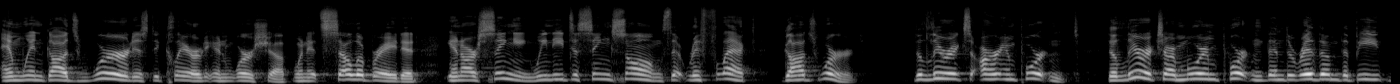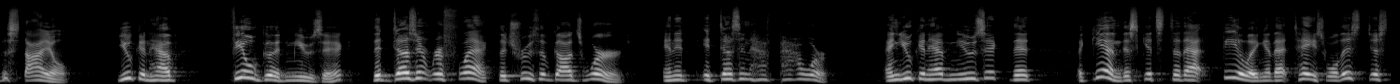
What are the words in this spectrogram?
And when God's word is declared in worship, when it's celebrated in our singing, we need to sing songs that reflect God's word. The lyrics are important. The lyrics are more important than the rhythm, the beat, the style. You can have feel good music that doesn't reflect the truth of God's word, and it, it doesn't have power. And you can have music that Again, this gets to that feeling and that taste. Well, this just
